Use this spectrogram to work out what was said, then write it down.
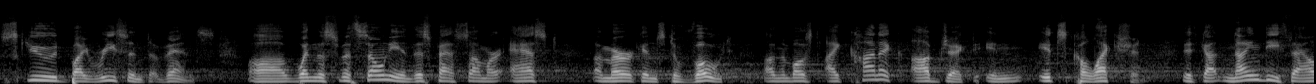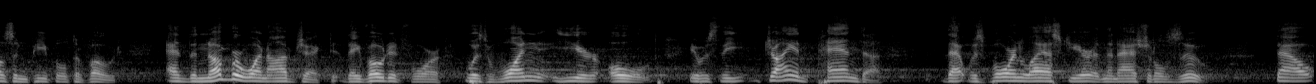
skewed by recent events. Uh, when the Smithsonian this past summer asked Americans to vote on the most iconic object in its collection, it got 90,000 people to vote. And the number one object they voted for was one year old. It was the giant panda that was born last year in the National Zoo. Now,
